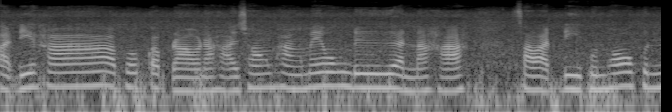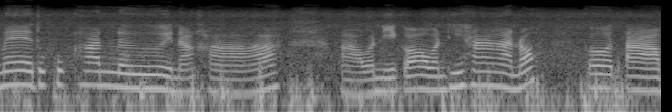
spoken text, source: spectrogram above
วัสดีค่ะ พบกับเรานะคะ ช่องพังแม่วงเดือนนะคะ สวัสดีคุณพ่อคุณแม่ทุกๆท่านเลยนะคะอ่าวันนี้ก็วันที่5เนาะก็ตาม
